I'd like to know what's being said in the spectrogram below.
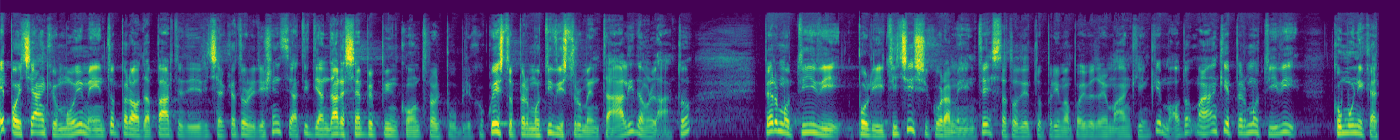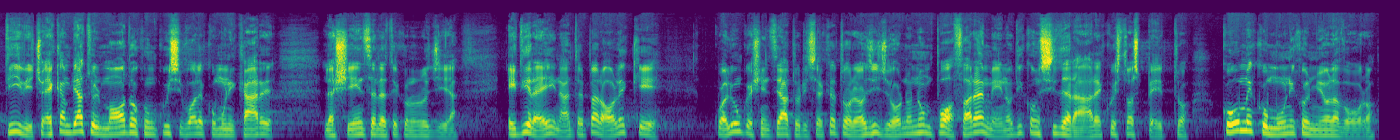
e poi c'è anche un movimento però da parte dei ricercatori e dei scienziati di andare sempre più incontro al pubblico. Questo per motivi strumentali da un lato, per motivi politici sicuramente, è stato detto prima, poi vedremo anche in che modo, ma anche per motivi comunicativi, cioè è cambiato il modo con cui si vuole comunicare la scienza e la tecnologia. E direi, in altre parole, che qualunque scienziato o ricercatore oggigiorno non può fare a meno di considerare questo aspetto, come comunico il mio lavoro.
